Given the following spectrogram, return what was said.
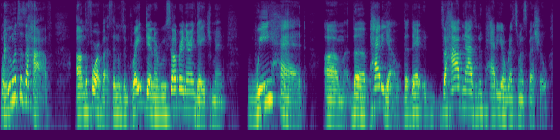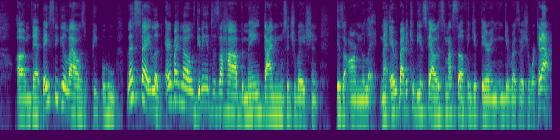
But we went to Zahav, um, the four of us, and it was a great dinner. We were celebrating their engagement. We had um, the patio that there Zahav now has a new patio restaurant special um, that basically allows people who let's say look everybody knows getting into Zahav the main dining room situation is an arm and a leg. Now everybody can be as foul as myself and get there and, and get a reservation work it out.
